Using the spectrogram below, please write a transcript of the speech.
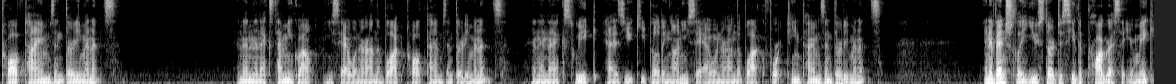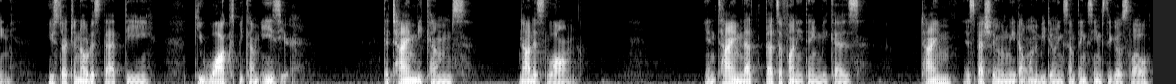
12 times in 30 minutes. And then the next time you go out, you say, I went around the block 12 times in 30 minutes. And the next week, as you keep building on, you say, I went around the block 14 times in 30 minutes. And eventually, you start to see the progress that you're making you start to notice that the the walks become easier. The time becomes not as long. In time, that that's a funny thing because time, especially when we don't want to be doing something, seems to go slow.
